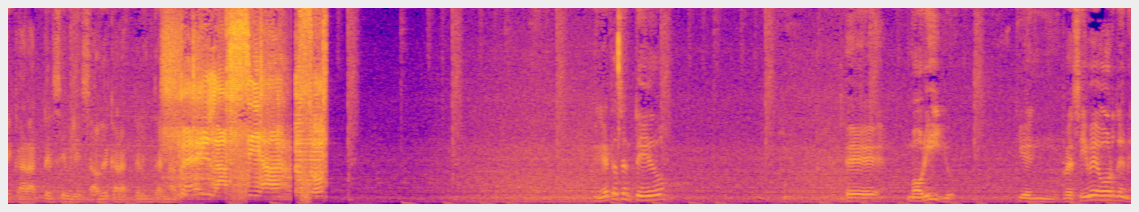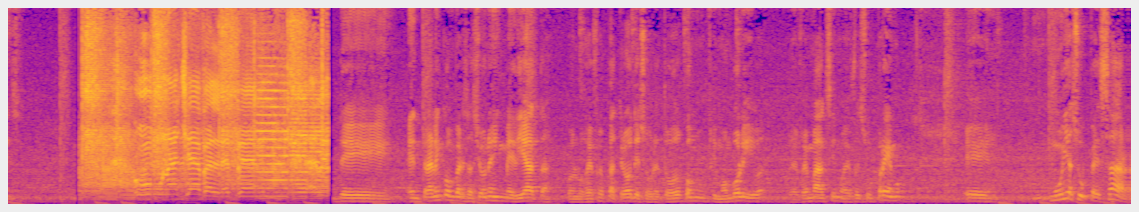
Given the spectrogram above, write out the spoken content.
de carácter civilizado, de carácter internacional. En este sentido, eh, Morillo, quien recibe órdenes de entrar en conversaciones inmediatas con los jefes patriotas y sobre todo con Simón Bolívar, jefe máximo, jefe supremo, eh, muy a su pesar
